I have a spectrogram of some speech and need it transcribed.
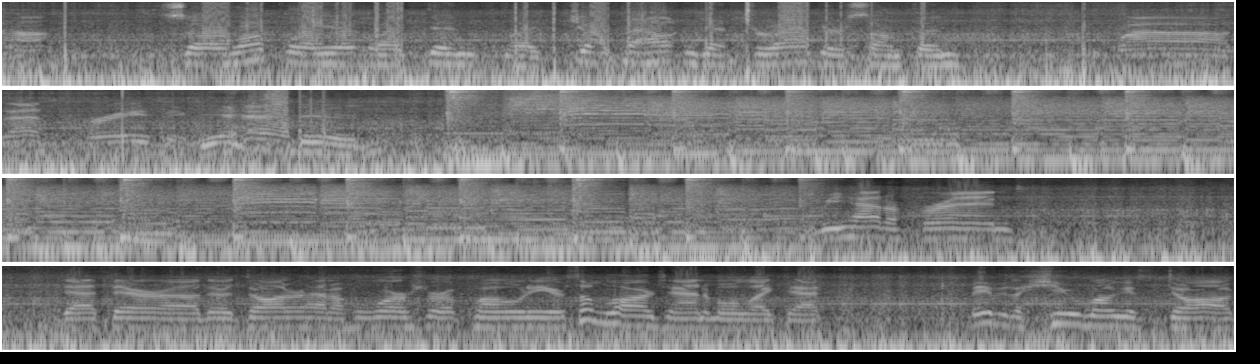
Uh-huh. So luckily it like didn't like jump out and get drugged or something. Wow, that's crazy. Yeah, dude. We had a friend that their uh, their daughter had a horse or a pony or some large animal like that. Maybe it was a humongous dog.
